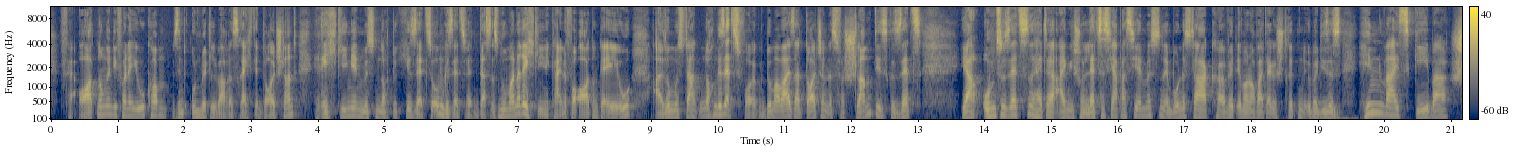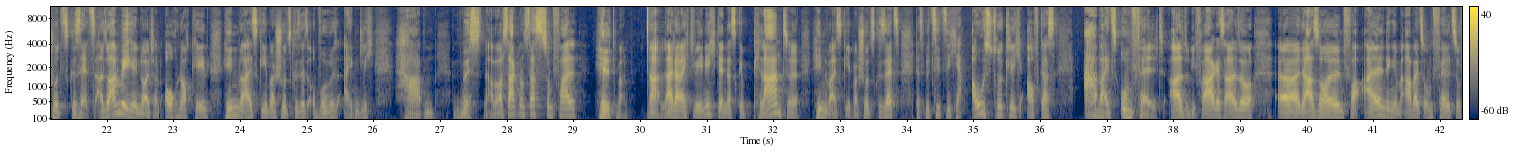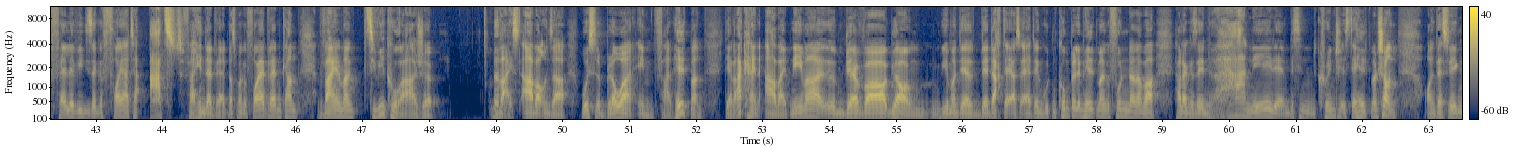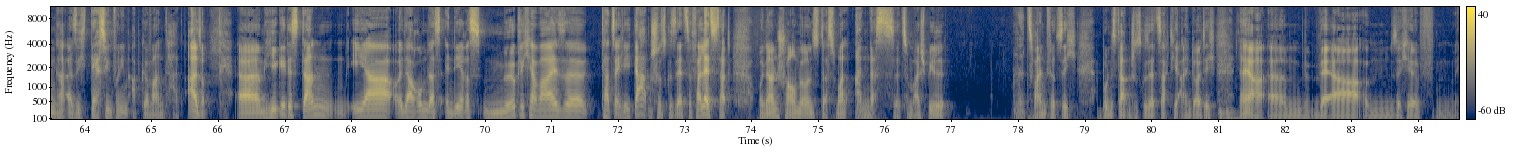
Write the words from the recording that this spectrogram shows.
Verordnungen, die von der EU kommen, sind unmittelbares Recht in Deutschland. Richtlinien müssen noch durch Gesetze umgesetzt werden. Das ist nun mal eine Richtlinie, keine Verordnung der EU. Also muss da noch ein Gesetz folgen. Dummerweise hat Deutschland es verschlammt, dieses Gesetz ja, umzusetzen. Hätte eigentlich schon letztes Jahr passieren müssen. Im Bundestag äh, wird immer noch weiter gestritten über dieses Hinweisgeberschutzgesetz. Also haben wir hier in Deutschland auch noch kein Hinweisgeberschutzgesetz, obwohl wir es eigentlich haben müssten. Aber was sagt uns das zum Fall Hildmann? Na, leider recht wenig, denn das geplante Hinweisgeberschutzgesetz, das bezieht sich ja ausdrücklich auf das Arbeitsumfeld. Also die Frage ist also, äh, da sollen vor allen Dingen im Arbeitsumfeld so Fälle wie dieser gefeuerte Arzt verhindert werden, dass man gefeuert werden kann, weil man Zivilcourage beweist. Aber unser Whistleblower im Fall Hildmann, der war kein Arbeitnehmer, ähm, der war ja jemand, der, der dachte erst, er hätte einen guten Kumpel im Hildmann gefunden, dann aber hat er gesehen, ah nee, der ein bisschen cringe ist der Hildmann schon. Und deswegen hat er sich deswegen von ihm abgewandt hat. Also, ähm, hier geht es dann eher darum, dass Enderes möglicherweise tatsächlich Datenschutzgesetze verletzt hat. Und dann schauen wir uns das mal an. Das äh, zum Beispiel 42 Bundesdatenschutzgesetz sagt hier eindeutig, naja, ähm, wer ähm, solche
